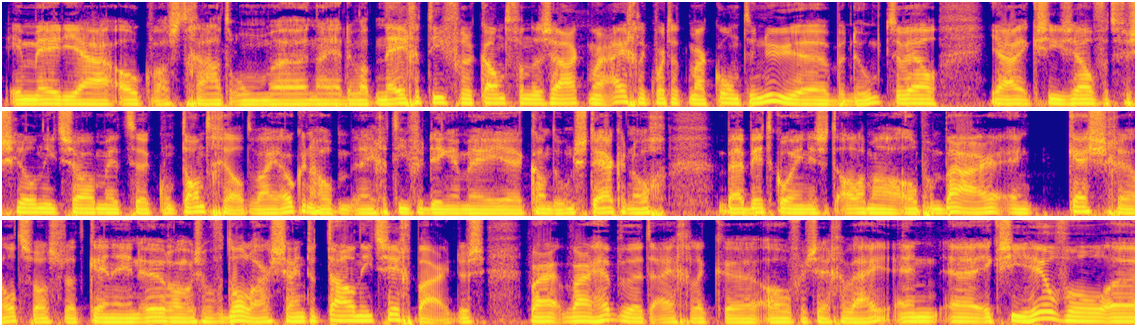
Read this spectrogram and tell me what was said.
in media. Ook als het gaat om nou ja, de wat negatievere kant van de zaak. Maar eigenlijk wordt het maar continu nu uh, benoemd. Terwijl, ja, ik zie zelf het verschil niet zo met uh, contant geld... waar je ook een hoop negatieve dingen mee uh, kan doen. Sterker nog, bij bitcoin is het allemaal openbaar... en cashgeld, zoals we dat kennen in euro's of dollars, zijn totaal niet zichtbaar. Dus waar, waar hebben we het eigenlijk uh, over, zeggen wij. En uh, ik zie heel veel uh,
